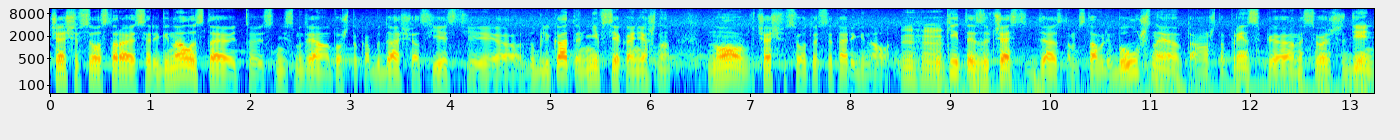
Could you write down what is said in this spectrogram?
Чаще всего стараюсь оригиналы ставить, то есть несмотря на то, что как бы да, сейчас есть и э, дубликаты, не все, конечно, но чаще всего то есть это оригиналы. Мгм. Какие-то запчасти да, там ставлю бэушные, потому что, в принципе, на сегодняшний день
